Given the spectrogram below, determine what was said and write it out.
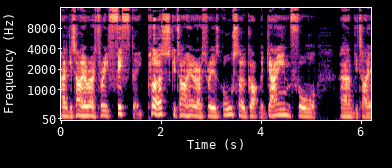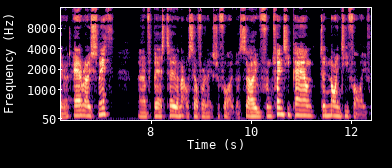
And Guitar Hero 3, 50 Plus, Guitar Hero 3 has also got the game for um, Guitar Hero Aerosmith um, for PS2 and that will sell for an extra fiver. So from £20 to 95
